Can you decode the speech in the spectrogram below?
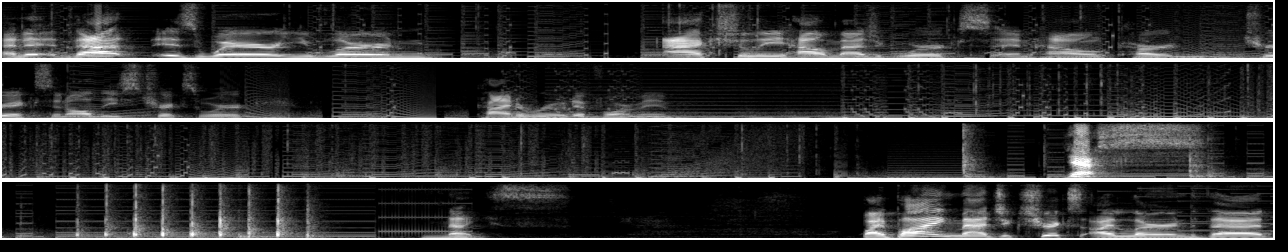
And it, that is where you learn actually how magic works and how card tricks and all these tricks work. Kind of ruined it for me. Yes! Nice. By buying magic tricks, I learned that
